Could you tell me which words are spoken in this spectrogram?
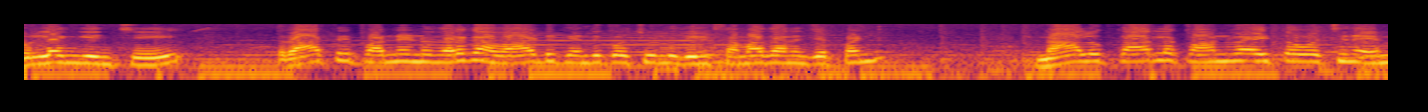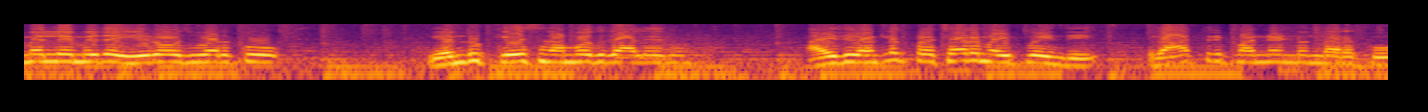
ఉల్లంఘించి రాత్రి పన్నెండున్నరకు ఆ వార్డుకి ఎందుకు వచ్చిండు? దీనికి సమాధానం చెప్పండి. నాలుగు కార్ల కాన్వాయ్తో వచ్చిన ఎమ్మెల్యే మీద ఈ రోజు వరకు ఎందుకు కేసు నమోదు కాలేదు? ఐదు గంటలకు ప్రచారం అయిపోయింది. రాత్రి పన్నెండున్నరకు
